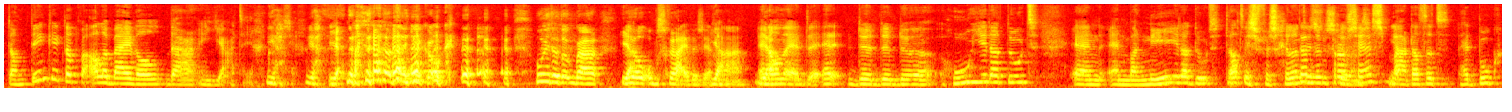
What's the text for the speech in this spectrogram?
dan denk ik dat we allebei wel daar een ja tegen kunnen zeggen. Ja, ja. dat denk ik ook. hoe je dat ook maar wil omschrijven, zeg maar. En dan eh, de, de, de, de, hoe je dat doet en, en wanneer je dat doet, dat is verschillend in het proces. Maar dat het, het boek,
